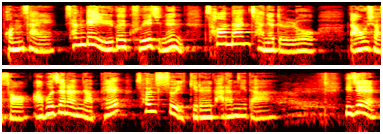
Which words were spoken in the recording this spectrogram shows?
범사에 상대의 유익을 구해주는 선한 자녀들로 나오셔서 아버지 하나님 앞에 설 수 있기를 바랍니다. 이제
